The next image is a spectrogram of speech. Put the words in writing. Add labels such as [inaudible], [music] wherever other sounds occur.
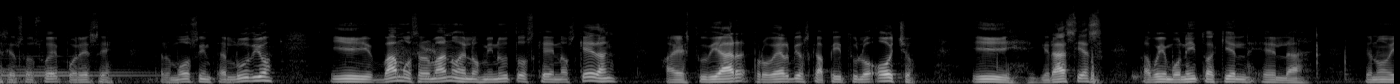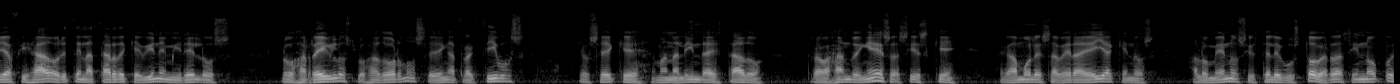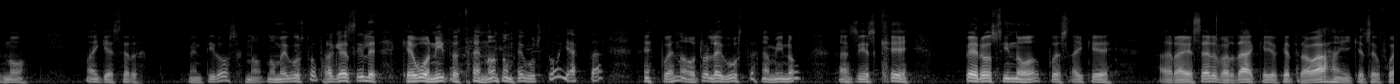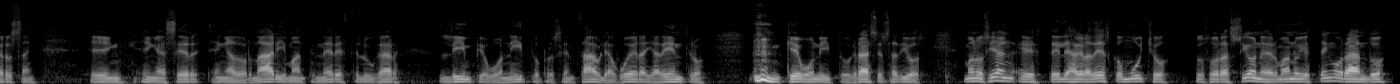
Gracias, Josué, por ese hermoso interludio. Y vamos, hermanos, en los minutos que nos quedan a estudiar Proverbios capítulo 8. Y gracias, está muy bonito aquí el, el yo no me había fijado, ahorita en la tarde que viene miré los, los arreglos, los adornos, se ven atractivos. Yo sé que hermana Linda ha estado trabajando en eso, así es que hagámosle saber a ella que nos, a lo menos si a usted le gustó, ¿verdad? Si no, pues no, no hay que ser mentirosa. No, no me gustó. ¿Para qué decirle qué bonito está? No, no me gustó, ya está. [laughs] Bueno, a otros les gustan, a mí no. Así es que, pero si no, pues hay que agradecer, ¿verdad?, aquellos que trabajan y que se esfuerzan en, en hacer, en adornar y mantener este lugar limpio, bonito, presentable, afuera y adentro. [clears throat] qué bonito, gracias a Dios. Hermanos, este, les agradezco mucho sus oraciones, hermanos, y estén orando.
